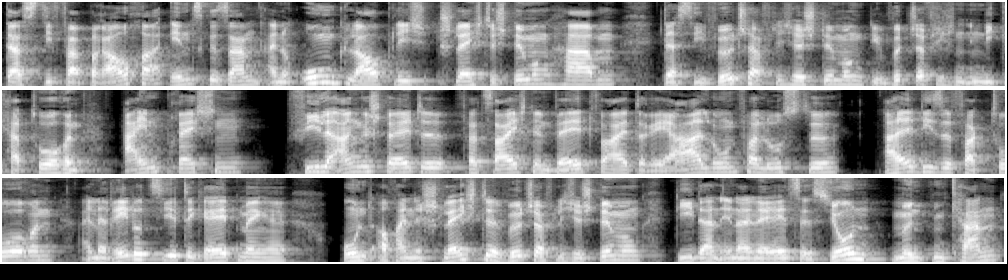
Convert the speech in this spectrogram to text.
dass die Verbraucher insgesamt eine unglaublich schlechte Stimmung haben, dass die wirtschaftliche Stimmung, die wirtschaftlichen Indikatoren einbrechen. Viele Angestellte verzeichnen weltweit Reallohnverluste. All diese Faktoren, eine reduzierte Geldmenge und auch eine schlechte wirtschaftliche Stimmung, die dann in eine Rezession münden kann,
